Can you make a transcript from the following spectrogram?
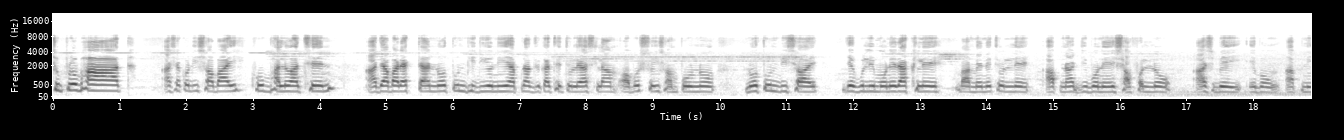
সুপ্রভাত। আশা করি সবাই খুব ভালো আছেন। আজ আবার একটা নতুন ভিডিও নিয়ে আপনাদের কাছে চলে আসলাম। অবশ্যই সম্পূর্ণ নতুন বিষয় যেগুলি মনে রাখলে বা মেনে চললে আপনার জীবনে সাফল্য আসবেই এবং আপনি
